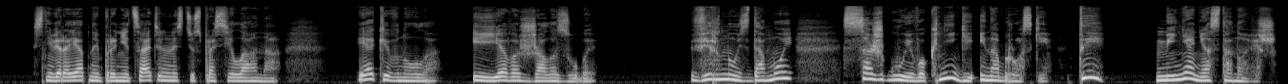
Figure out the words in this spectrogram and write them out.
— с невероятной проницательностью спросила она. Я кивнула, и Ева сжала зубы. «Вернусь домой, сожгу его книги и наброски. Ты меня не остановишь».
